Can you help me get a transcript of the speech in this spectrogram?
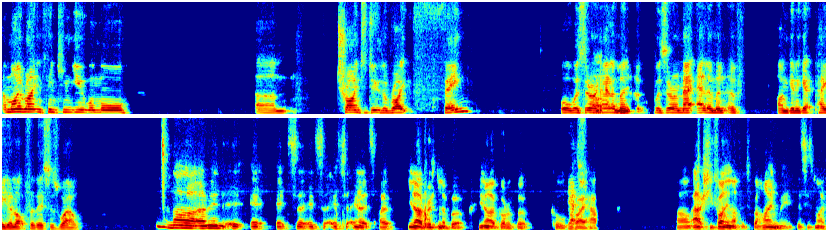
am I right in thinking you were more um, trying to do the right thing, or was there an oh, element? Of, was there an element of I'm going to get paid a lot for this as well? No, I mean it, it, it's it's it's you know it's I, you know I've written a book. You know I've got a book called yes. Cry Havoc. Um, actually, funny enough, it's behind me. This is my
